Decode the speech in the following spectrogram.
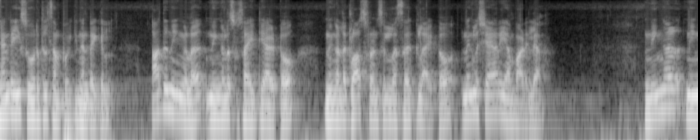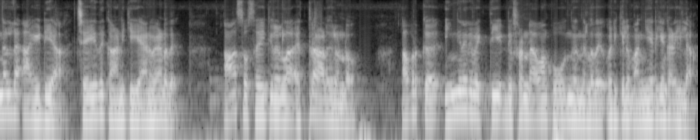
എന്റെ ഈ സുഹൃത്തിൽ സംഭവിക്കുന്നുണ്ടെങ്കിൽ അത് നിങ്ങൾ നിങ്ങളുടെ സൊസൈറ്റി ആയിട്ടോ നിങ്ങളുടെ ക്ലോസ് ഫ്രണ്ട്സിലുള്ള സർക്കിളായിട്ടോ നിങ്ങൾ ഷെയർ ചെയ്യാൻ പാടില്ല. നിങ്ങൾ നിങ്ങളുടെ ഐഡിയ ചെയ്ത് കാണിക്കുകയാണ് വേണ്ടത്. ആ സൊസൈറ്റിയിലുള്ള എത്ര ആളുകളുണ്ടോ അവർക്ക് ഇങ്ങനൊരു വ്യക്തി ഡിഫറെന്റ് ആവാൻ പോകുന്നു എന്നുള്ളത് ഒരിക്കലും അംഗീകരിക്കാൻ കഴിയില്ല.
